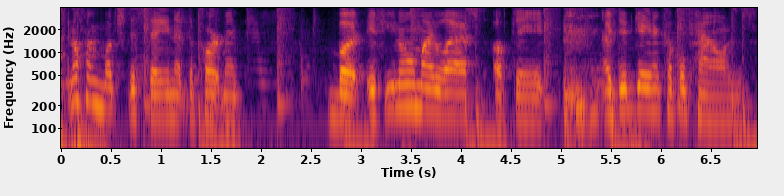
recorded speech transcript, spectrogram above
I don't have much to say in that department. But if you know my last update, I did gain a couple pounds,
